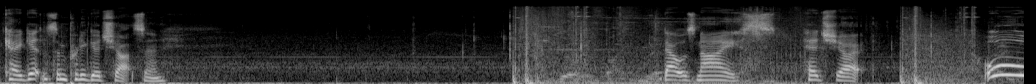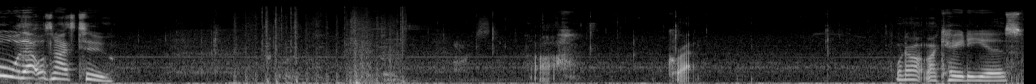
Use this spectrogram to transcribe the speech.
Okay, getting some pretty good shots in. That was nice. Headshot. Oh, that was nice too. Ah, crap. Wonder what my KD is.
